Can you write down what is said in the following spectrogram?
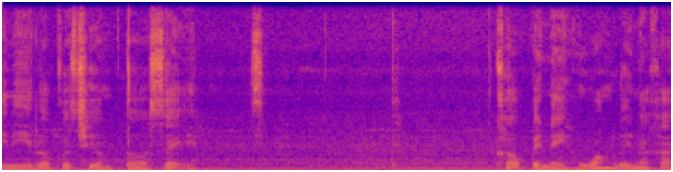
ทีนี้เราก็เชื่อมต่อใส่ เข้าไปในห่วงเลยนะคะ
